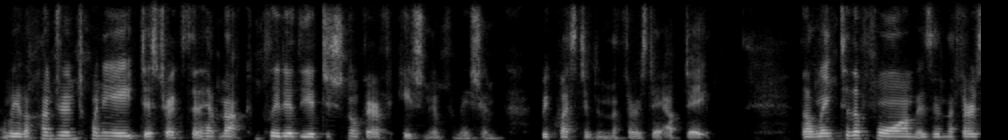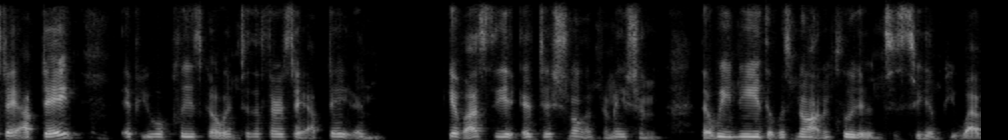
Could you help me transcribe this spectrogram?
And we have 128 districts that have not completed the additional verification information requested in the Thursday update. The link to the form is in the Thursday update. If you will please go into the Thursday update and give us the additional information that we need that was not included into CNP Web.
